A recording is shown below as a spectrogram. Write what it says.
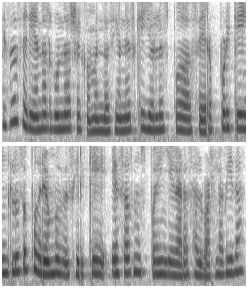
Esas serían algunas recomendaciones que yo les puedo hacer porque incluso podríamos decir que esas nos pueden llegar a salvar la vida.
